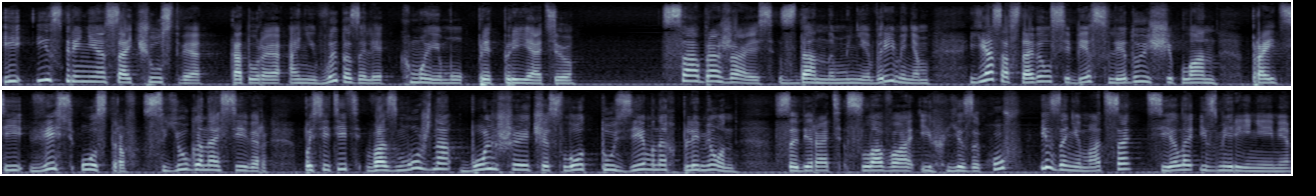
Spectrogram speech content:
и искреннее сочувствие, которое они выказали к моему предприятию. Соображаясь с данным мне временем, я составил себе следующий план – пройти весь остров с юга на север, посетить, возможно, большее число туземных племен, собирать слова их языков и заниматься телоизмерениями.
